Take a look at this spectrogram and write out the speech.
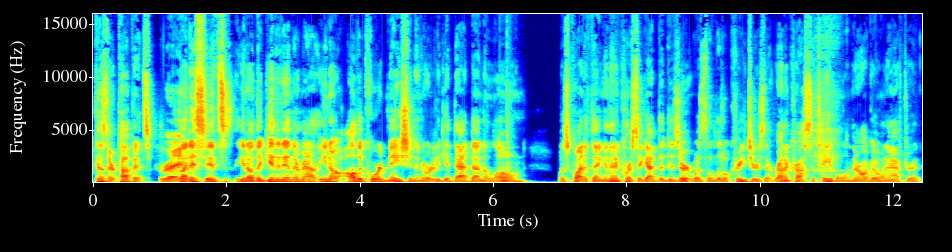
because they're puppets. Right? but it's it's you know they get it in their mouth. You know all the coordination in order to get that done alone was quite a thing. And then of course they got the dessert was the little creatures that run across the table and they're all going after it.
